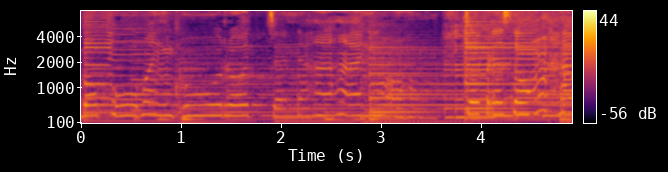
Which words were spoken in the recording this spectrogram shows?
บอกควรคู่รถจะนานห้องใจประสงค์หา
